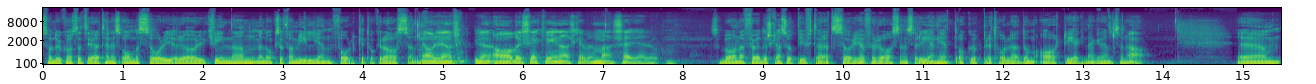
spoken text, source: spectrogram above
som du konstaterar att hennes omsorg rör ju kvinnan, men också familjen, folket och rasen. Ja, den, den ariska kvinnan ska man säga då. Så barnaföderskans uppgift är att sörja för rasens mm. renhet och upprätthålla de artegna gränserna. Ja. Um,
